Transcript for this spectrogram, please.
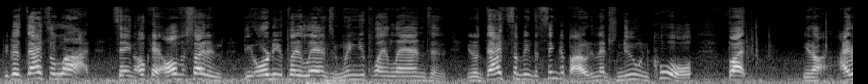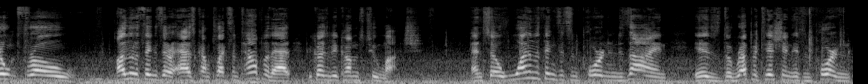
because that's a lot. Saying, okay, all of a sudden, the order you play lands and when you play lands, and, you know, that's something to think about and that's new and cool. But, you know, I don't throw other things that are as complex on top of that because it becomes too much. And so one of the things that's important in design is the repetition is important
